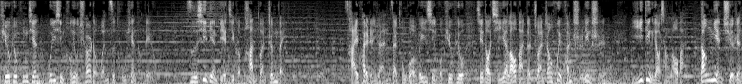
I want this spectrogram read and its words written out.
QQ 空间、微信朋友圈的文字、图片等内容，仔细辨别即可判断真伪。财会人员在通过微信或 QQ 接到企业老板的转账汇款指令时，一定要向老板当面确认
